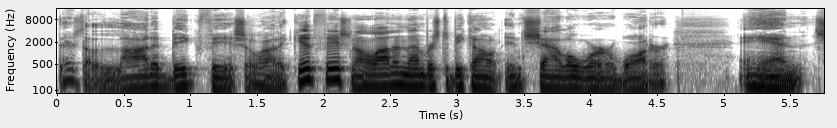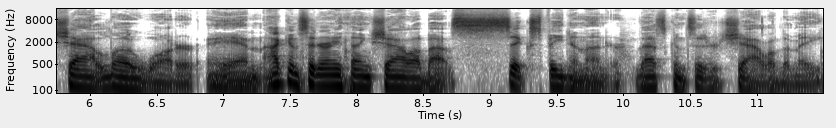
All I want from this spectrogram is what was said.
there's a lot of big fish, a lot of good fish, and a lot of numbers to be caught in shallower water and shallow water. And I consider anything shallow about six feet and under. That's considered shallow to me.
